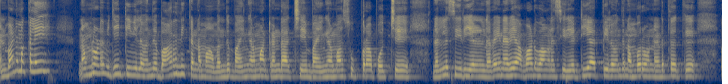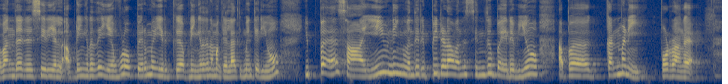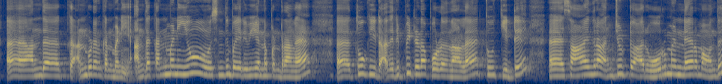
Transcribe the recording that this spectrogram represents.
அன்பான மக்களே நம்மளோட விஜய் டிவியில் வந்து பாரதி கண்ணம்மா வந்து பயங்கரமாக ட்ரெண்ட் ஆச்சு பயங்கரமாக சூப்பராக போச்சு. நல்ல சீரியல் நிறைய நிறைய அவார்டு வாங்கின சீரியல் டிஆர்பியில் வந்து நம்பர் ஒன் இடத்துக்கு வந்த சீரியல் அப்படிங்கிறது எவ்வளோ பெருமை இருக்குது அப்படிங்கிறது நமக்கு எல்லாத்துக்குமே தெரியும். இப்போ சா ஈவினிங் வந்து ரிப்பீட்டடாக வந்து சிந்து பைரவியும் அப்போ கண்மணி போடுறாங்க. அந்த அன்புடன் கண்மணி. அந்த கண்மணியும் சிந்து பைரவியும் என்ன பண்ணுறாங்க தூக்கிட்டு அதை ரிப்பீட்டடாக போடுறதுனால தூக்கிட்டு சாயந்தரம் அஞ்சு டு ஆறு ஒரு மணி நேரமாக வந்து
